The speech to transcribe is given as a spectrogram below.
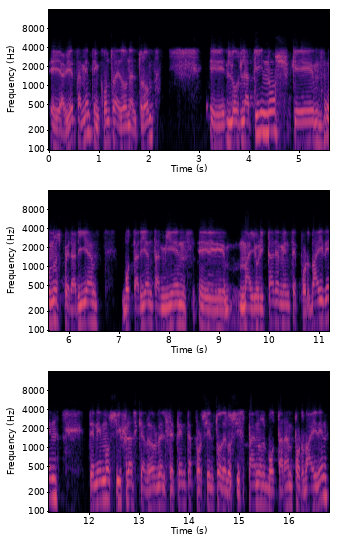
eh, abiertamente en contra de Donald Trump. Eh, los latinos que uno esperaría votarían también eh, mayoritariamente por Biden. Tenemos cifras que alrededor del 70% de los hispanos votarán por Biden,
